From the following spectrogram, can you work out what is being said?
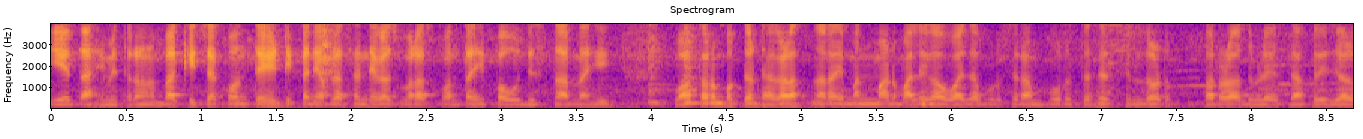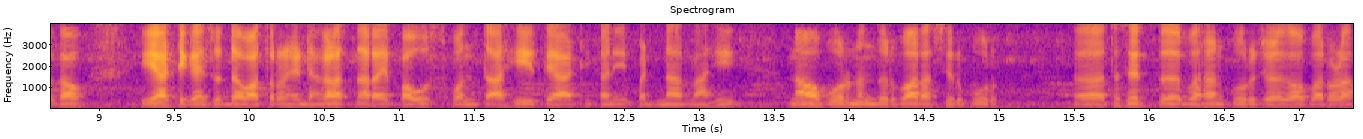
येत आहे मित्रांनो. बाकीच्या कोणत्याही ठिकाणी आपल्याला संध्याकाळ सुमारास कोणताही पाऊस दिसणार नाही. वातावरण फक्त ढगाळ असणार आहे. मनमाड मालेगाव वैजापूर श्रीरामपूर तसेच सिल्लोड परळा धुळे साक्री जळगाव या ठिकाणी सुद्धा वातावरण हे ढगाळ असणार आहे. पाऊस कोणताही त्या ठिकाणी पडणार नाही. नावापूर नंदुरबार शिरपूर तसेच बऱ्हाणपूर जळगाव पारोळा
